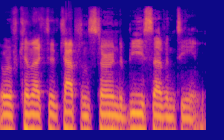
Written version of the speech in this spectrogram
It would have connected Captain Sternn to B 17,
